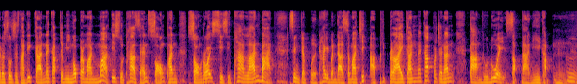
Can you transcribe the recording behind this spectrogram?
กระทรวงศึกษาธิการนะครับจะมีงบประมาณมากที่สุด 52,245 ล้านบาท ซึ่งจะเปิดให้บรรดาสมาชิกอภิปรายกันนะครับ เพราะฉะนั้นตามดูด้วยสัปดาห์นี้ครับ อืม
